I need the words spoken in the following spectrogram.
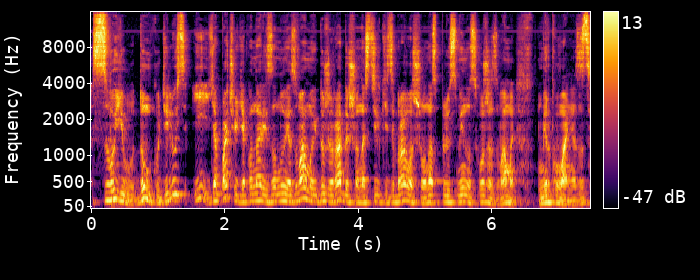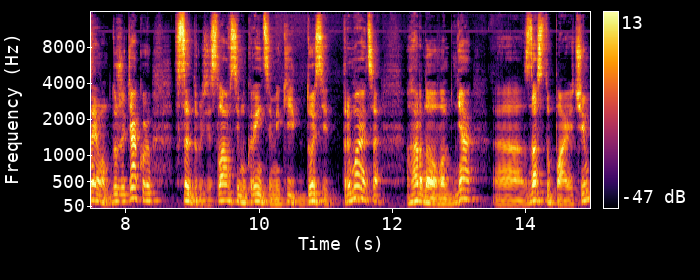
свою думку ділюсь. І я бачу, як вона різанує з вами, і дуже радий, що настільки зібрало, що у нас плюс-мінус схоже з вами міркування. За це я вам дуже дякую. Все, друзі, слава всім українцям, які досі тримаються. Гарного вам дня е, з наступаючим.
